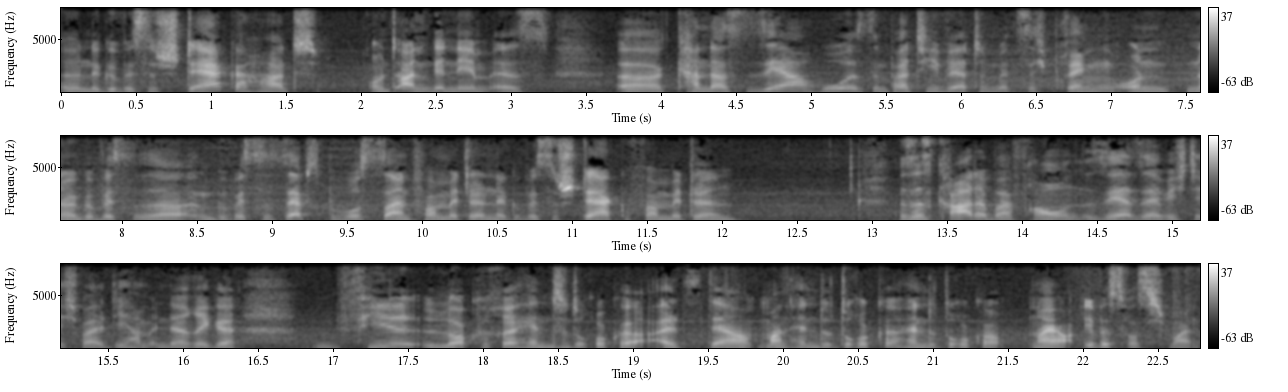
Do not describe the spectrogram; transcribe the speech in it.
äh, eine gewisse Stärke hat und angenehm ist, äh, kann das sehr hohe Sympathiewerte mit sich bringen und eine gewisse, ein gewisses Selbstbewusstsein vermitteln, eine gewisse Stärke vermitteln. Das ist gerade bei Frauen sehr, sehr wichtig, weil die haben in der Regel viel lockere Händedrucke als der Mann. Händedrücke, Händedrucke, naja, ihr wisst, was ich meine.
